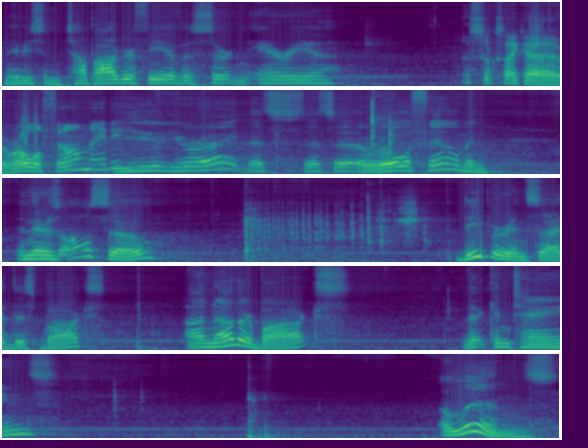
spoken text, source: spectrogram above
maybe some topography of a certain area. This looks like a roll of film, maybe? You, you're right. That's, that's a, a roll of film. And, and there's also deeper inside this box, another box that contains a lens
